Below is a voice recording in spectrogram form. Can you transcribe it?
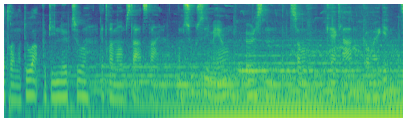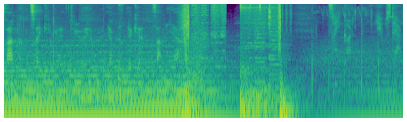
Hvad drømmer du om på dine løbeture? Jeg drømmer om startstregen, om suset i maven, følelsen, sommerfugl. Kan jeg klare den? Kommer jeg igennem 13,3 km dyrehave? Jeg ved, jeg kan sammen med jer. Træn godt. Lev stærkt.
